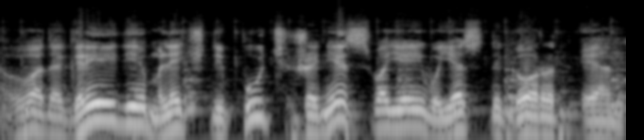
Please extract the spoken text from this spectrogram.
в Водогреде, Млечный путь, жене своей в уездный город Н.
